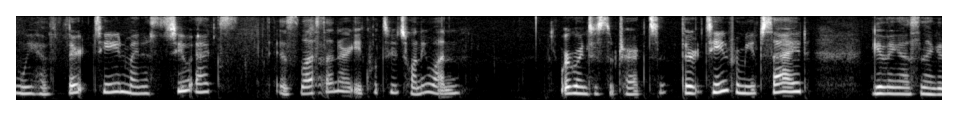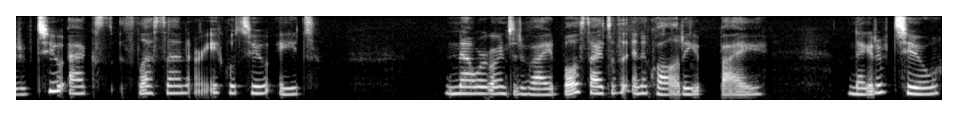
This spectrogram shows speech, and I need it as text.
we have 13 minus 2x is less than or equal to 21. We're going to subtract 13 from each side, giving us negative 2x is less than or equal to 8. Now we're going to divide both sides of the inequality by negative 2,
